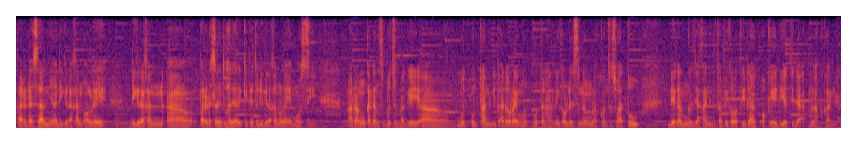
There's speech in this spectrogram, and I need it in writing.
Pada dasarnya digerakkan oleh digerakkan uh, pada dasarnya itu hari-hari kita itu digerakkan oleh emosi. Orang kadang sebut sebagai uh, mut-mutan gitu. Ada orang yang mut-mutan hari ini kalau dia senang melakukan sesuatu dia akan mengerjakannya tetapi kalau tidak oke okay, dia tidak melakukannya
